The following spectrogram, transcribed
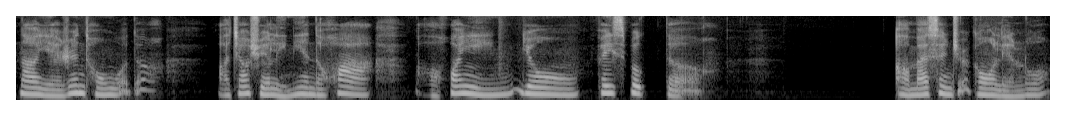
那也认同我的啊、教学理念的话，呃，欢迎用 Facebook 的 Messenger 跟我联络。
